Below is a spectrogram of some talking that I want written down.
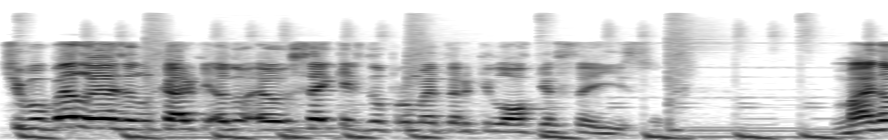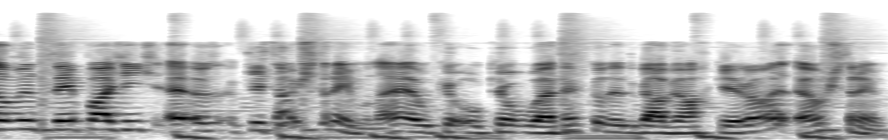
Tipo, beleza, eu não quero que. Eu, não- eu sei que eles não prometeram que Loki ia ser isso. Mas ao mesmo tempo a gente. É, é, que isso é um extremo, né? O, que, o, que, o exemplo que eu dei do Gavião Arqueiro é, é um extremo.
